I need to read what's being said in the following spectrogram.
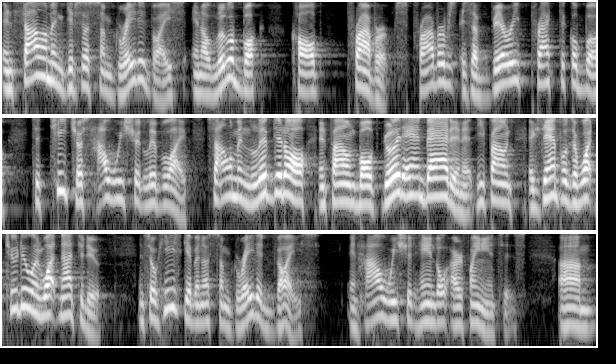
And Solomon gives us some great advice in a little book called Proverbs. Proverbs is a very practical book to teach us how we should live life. Solomon lived it all and found both good and bad in it. He found examples of what to do and what not to do. And so he's given us some great advice in how we should handle our finances. Um,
